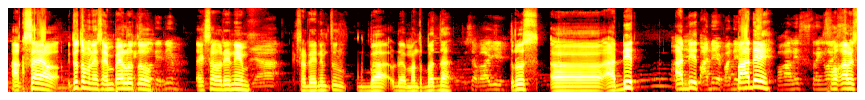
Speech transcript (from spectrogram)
Axel itu teman SMP lu tuh. Denim. Axel Denim. Ya, Axel Denim tuh ba- udah mantep banget dah. siapa lagi? Terus eh, Adit, Adit, Pade, Pade. Pade, Vokalis Strength vokalis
